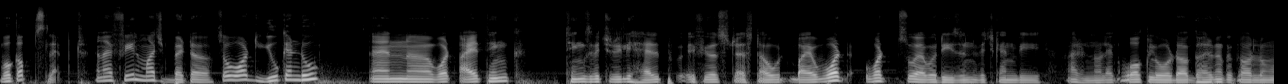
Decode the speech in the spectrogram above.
Woke up slept. And i feel much better. So what you can do and uh, what i think things which really help if you're stressed out by what whatsoever reason which can be I don't know, like workload or ghar mein problem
